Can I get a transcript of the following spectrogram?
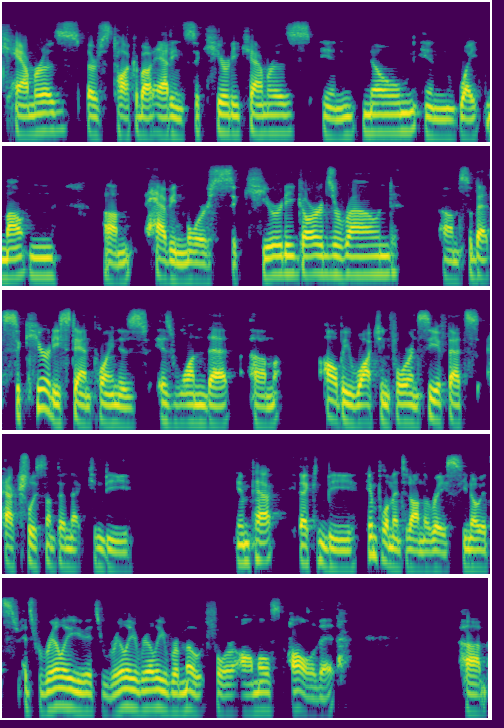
cameras? There's talk about adding security cameras in Nome, in White Mountain, um, having more security guards around. Um, so that security standpoint is is one that um, I'll be watching for and see if that's actually something that can be impact that can be implemented on the race. You know, it's it's really it's really really remote for almost all of it. Um,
